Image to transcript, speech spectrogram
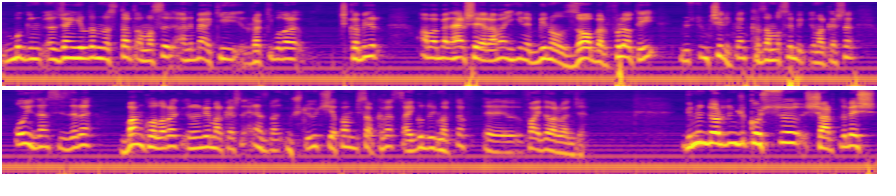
bugün Özcan Yıldırım'la start alması hani belki rakip olarak çıkabilir. Ama ben her şeye rağmen yine Bino Zauber Flotte'yi Müslüm Çelik'ten kazanmasını bekliyorum arkadaşlar. O yüzden sizlere banko olarak öneriyorum arkadaşlar. En azından 3'te 3 yapan bir safkana saygı duymakta e, fayda var bence. Günün dördüncü koşusu şartlı 5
